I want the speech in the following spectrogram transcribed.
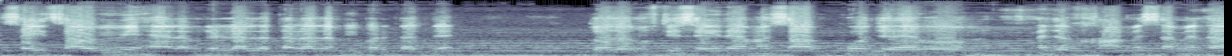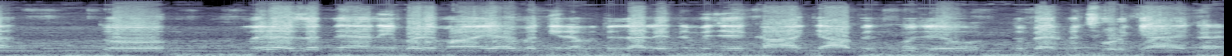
سعید صاحب بھی ہیں الحمد للہ اللہ تعالیٰ لمبی برکت دے۔ تو حضرت مفتی سعید احمد صاحب کو جو ہے وہ میں جب خامصہ میں تھا، تو میرے حضرت نے یعنی بڑے مولانا احمدین رحمۃ اللہ علیہ نے مجھے کہا کہ آپ ان کو جو ہے وہ دوپہر میں چھوڑ کے آیا کریں۔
